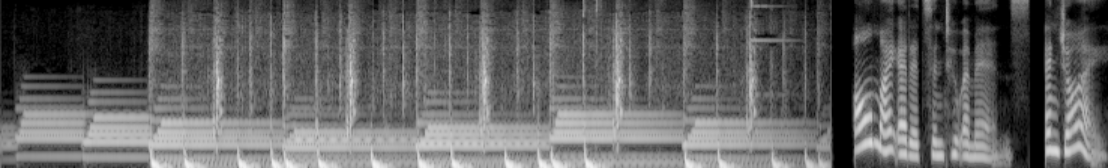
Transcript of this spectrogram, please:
All my edits into amends. Enjoy!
